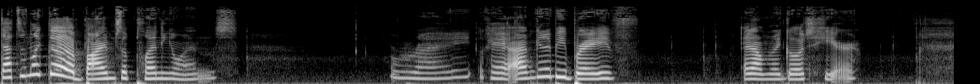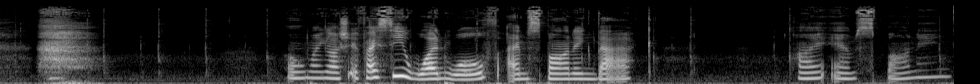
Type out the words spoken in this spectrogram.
That's in like the Biomes of Plenty ones. Right. Okay, I'm gonna be brave. And I'm gonna go to here. oh my gosh, if I see one wolf, I'm spawning back. I am spawning.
